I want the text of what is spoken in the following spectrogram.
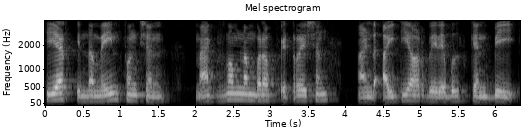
here in the main function maximum number of iterations and ITR variables can be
